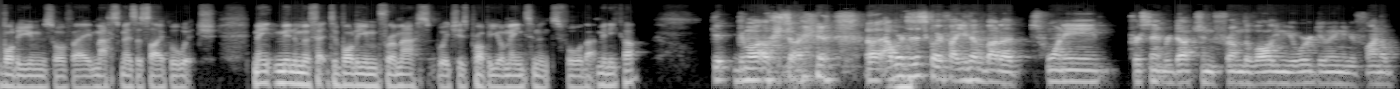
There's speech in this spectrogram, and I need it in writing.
volumes of a mass mesocycle, which minimum effective volume for a mass, which is probably your maintenance for that mini cut. Gamal, sorry, uh, Albert. Just clarify, you have about a twenty percent reduction from the volume you were doing in your final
